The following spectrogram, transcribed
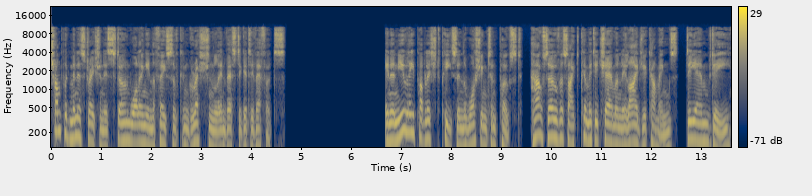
Trump administration is stonewalling in the face of congressional investigative efforts. In a newly published piece in The Washington Post, House Oversight Committee Chairman Elijah Cummings, DMD,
